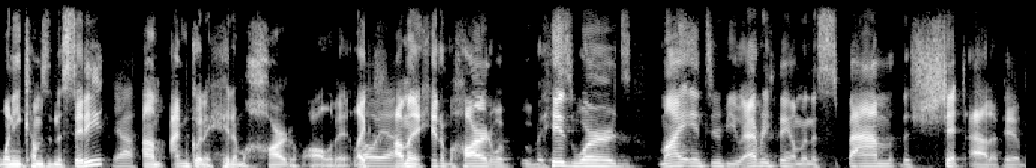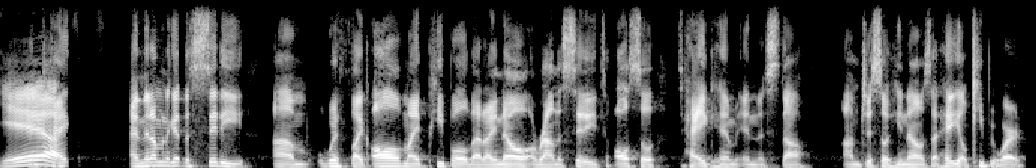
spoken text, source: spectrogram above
when he comes in the city Yeah. um, I'm going to hit him hard with all of it. Like Oh, yeah. I'm going to hit him hard with, with his words, my interview, everything. I'm going to spam the shit out of him. Yeah. tag- And, then I'm going to get the city um, with like all my people that I know around the city to also tag him in this stuff, um, just so he knows that hey, yo, keep your word.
